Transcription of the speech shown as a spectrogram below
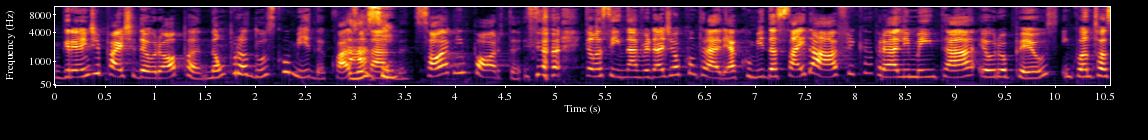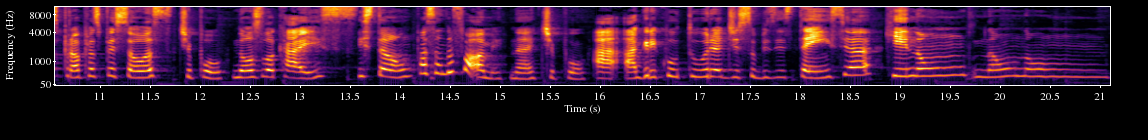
grande parte da Europa não produz comida, quase ah, nada. Sim. Só importa. então, assim, na verdade é o contrário. A comida sai da África para alimentar europeus, enquanto as próprias pessoas, tipo, nos locais estão passando fome, né? Tipo, a agricultura de subsistência que não, não, não,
